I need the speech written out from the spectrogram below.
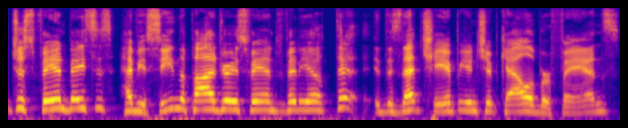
just fan bases. Have you seen the Padres fans video? Is that championship caliber fans?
